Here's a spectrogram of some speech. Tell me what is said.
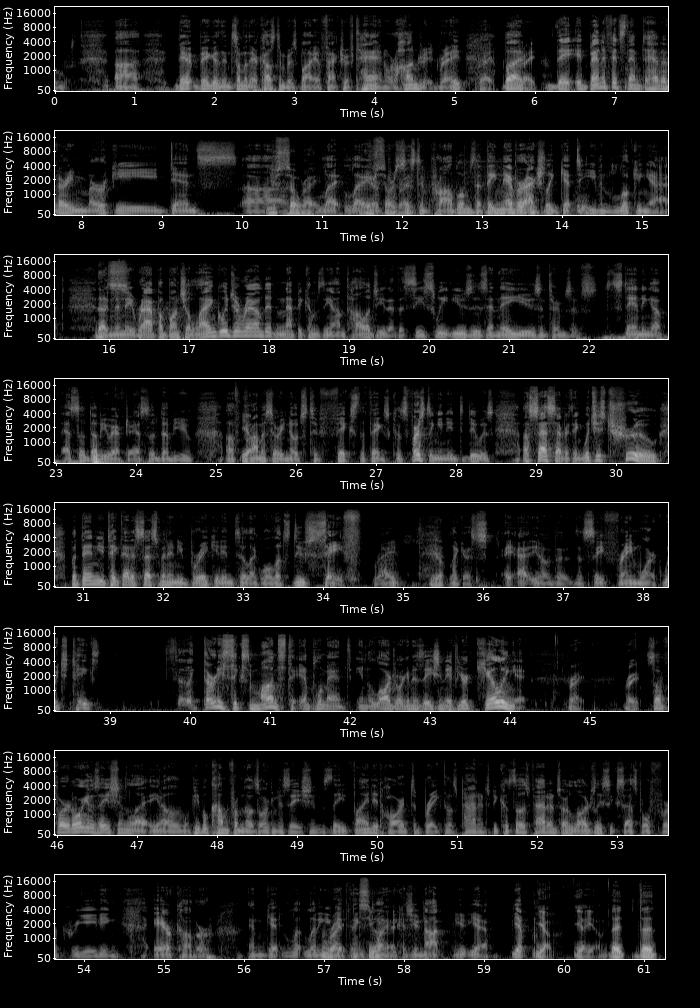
Uh, they're bigger than some of their customers by a factor of ten or hundred, right? Right. but right. they it benefits them to have a very murky, dense, uh, You're so right. la- layer You're of so right. persistent problems that they never actually get to even looking at. That's and then they wrap a bunch of language around it, and that becomes the ontology that the C-suite uses and they use in terms of standing up SOW after SOW of Yep. promissory notes to fix the things. Because first thing you need to do is assess everything, which is true, but then you take that assessment and you break it into like, well, let's do safe, right? Yep. like a, you know the the safe framework which takes like 36 months to implement in a large organization if you're killing it Right. Right. so for an organization like you know when people come from those organizations they find it hard to break those patterns because those patterns are largely successful for creating air cover and getting let- letting you Right, get things CYA. done because you're not you, yeah yep Yeah. Yeah. Yeah. The the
